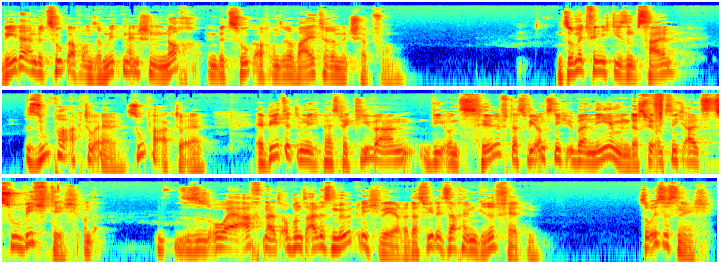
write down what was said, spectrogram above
Weder in Bezug auf unsere Mitmenschen noch in Bezug auf unsere weitere Mitschöpfung. Und somit finde ich diesen Psalm super aktuell, super aktuell. Er bietet nämlich Perspektive an, die uns hilft, dass wir uns nicht übernehmen, dass wir uns nicht als zu wichtig und so erachten, als ob uns alles möglich wäre, dass wir die Sache im Griff hätten. So ist es nicht.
